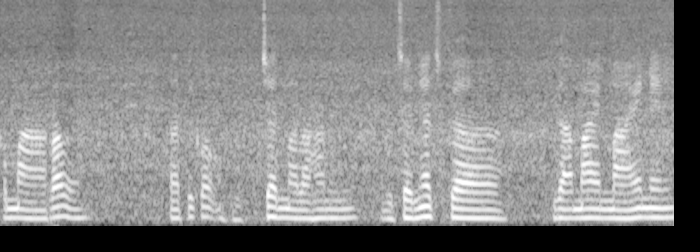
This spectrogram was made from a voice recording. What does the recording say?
kemarau ya. Tapi kok hujan malahan ini. Hujannya juga nggak main-main ini.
